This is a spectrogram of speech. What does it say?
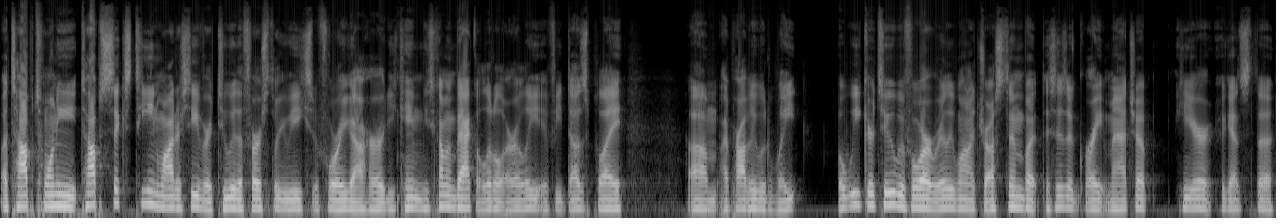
a top 20 top 16 wide receiver two of the first three weeks before he got hurt. He came he's coming back a little early if he does play. Um, i probably would wait a week or two before i really want to trust him but this is a great matchup here against the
